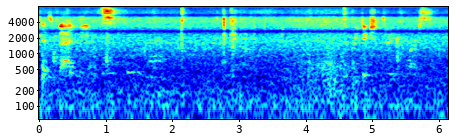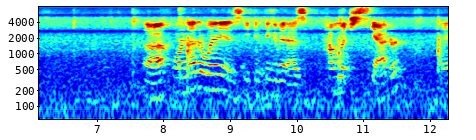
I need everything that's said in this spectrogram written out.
because bad means the predictions are even worse. Uh, or another way is you can think of it as how much scatter, okay?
